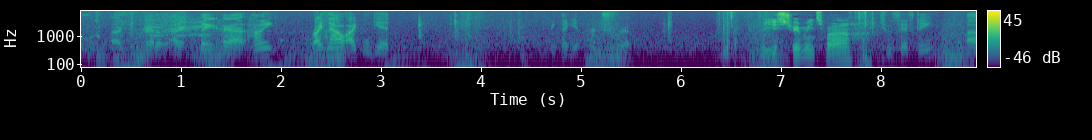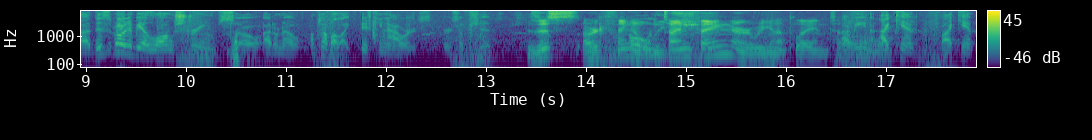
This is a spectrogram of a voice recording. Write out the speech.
Almost back. I gotta, I think I got, how many, right now I can get, I think I get per trip. Are you streaming tomorrow? 250. Uh, this is probably gonna be a long stream, so I don't know. I'm talking about like 15 hours or some shit. Is this arc thing a one-time thing, or are we gonna play until? I mean, I can't, I can't,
